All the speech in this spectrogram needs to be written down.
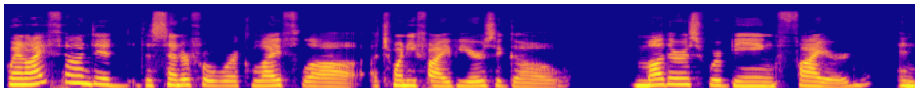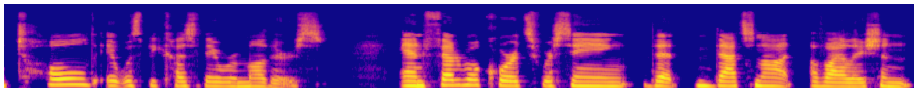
When I founded the Center for Work Life Law uh, 25 years ago, mothers were being fired and told it was because they were mothers. And federal courts were saying that that's not a violation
